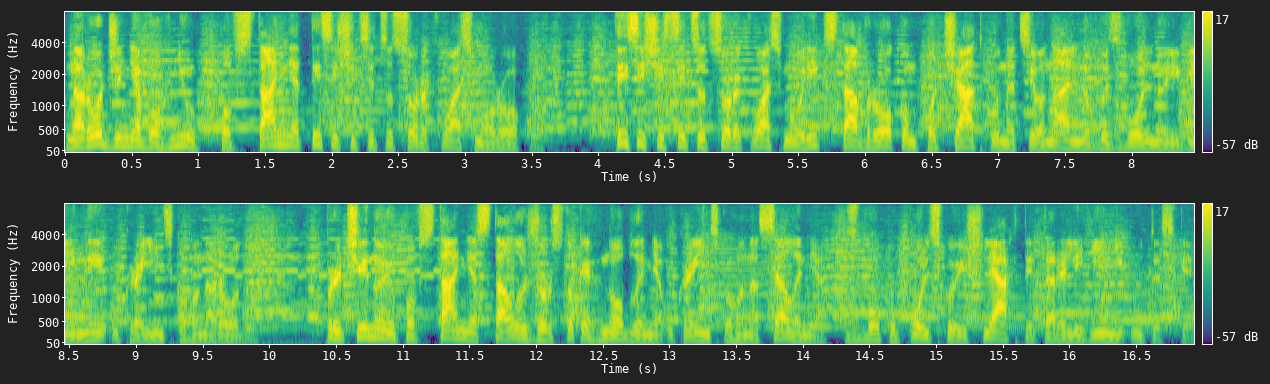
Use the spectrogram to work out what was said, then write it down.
Народження вогню повстання 1748 року. 1748 рік став роком початку національно-визвольної війни українського народу. Причиною повстання стало жорстоке гноблення українського населення з боку польської шляхти та релігійні утиски.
